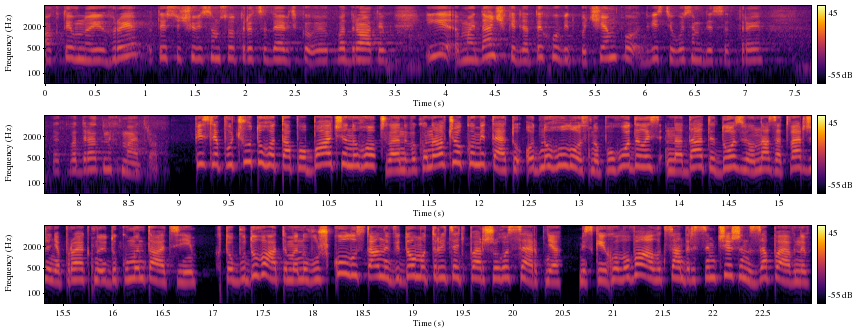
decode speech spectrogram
активної, гри 1839 квадратів. І майданчики для тихого відпочинку 283 квадратних метра. Після почутого та побаченого члени виконавчого комітету одноголосно погодились надати дозвіл на затвердження проектної документації. Хто будуватиме нову школу, стане відомо 31 серпня. Міський голова Олександр Семчишин запевнив,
